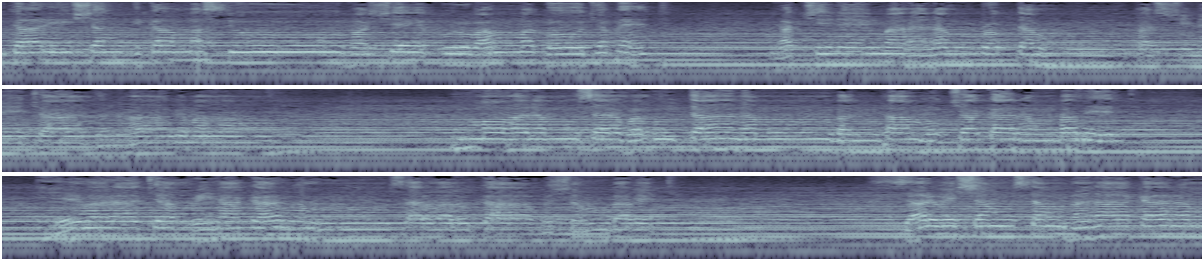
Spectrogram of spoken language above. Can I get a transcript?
उदरे शन्तिकमस्तु वश्ये पूर्वं मको जपेत् दक्षिणे मननं प्रोक्तं पश्चिमे च धनागमः मोहनं सर्वभूतानं मोक्षकरं भवेत्। देवराजप्रियकरं सर्वलोकावशं भवेत्। सर्वेषां स्तम्भनाकरं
